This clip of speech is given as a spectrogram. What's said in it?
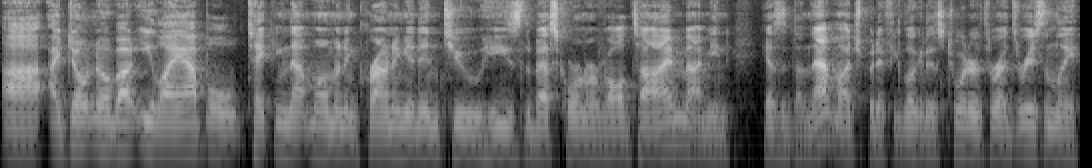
Uh, I don't know about Eli Apple taking that moment and crowning it into he's the best corner of all time. I mean, he hasn't done that much, but if you look at his Twitter threads recently,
